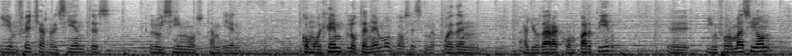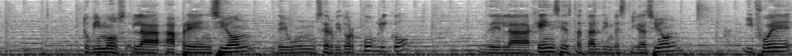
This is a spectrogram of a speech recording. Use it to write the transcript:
y en fechas recientes lo hicimos también. Como ejemplo tenemos, no sé si me pueden ayudar a compartir eh, información, tuvimos la aprehensión de un servidor público de la Agencia Estatal de Investigación y fue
